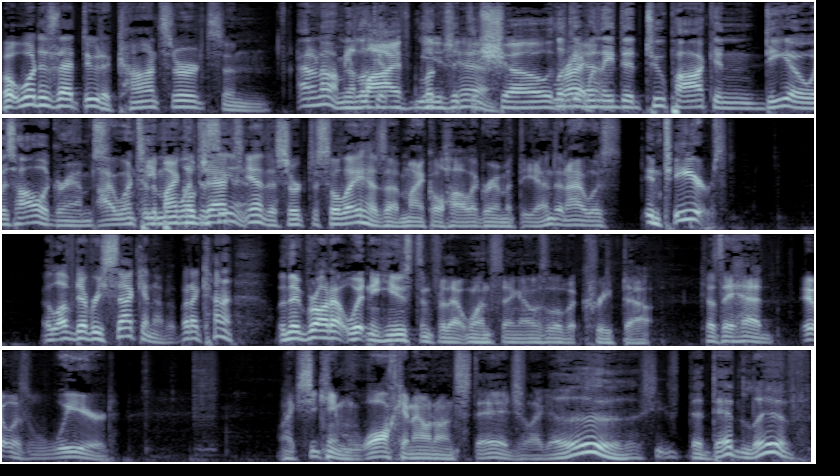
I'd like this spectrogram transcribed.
But what does that do to concerts and I don't know. I mean, the look live at, look, music, yeah. the show. look the- at when they did Tupac and Dio as holograms. I went to People the Michael went to see Jackson. Yeah, the Cirque du Soleil has a Michael hologram at the end, and I was in tears. I loved every second of it. But I kind of when they brought out Whitney Houston for that one thing, I was a little bit creeped out because they had it was weird. Like she came walking out on stage, like, ugh, she's the dead live.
